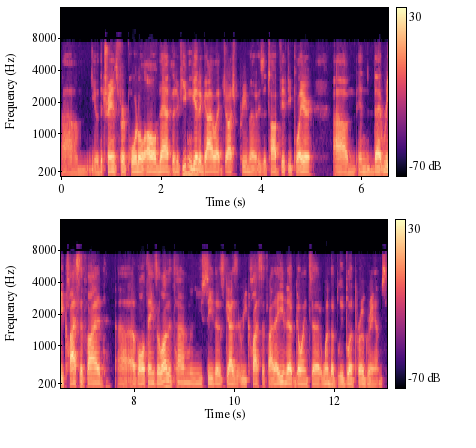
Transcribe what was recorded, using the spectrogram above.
um, you know, the transfer portal, all of that. But if you can get a guy like Josh Primo, who's a top 50 player, um, and that reclassified uh, of all things. A lot of the time when you see those guys that reclassify, they end up going to one of the blue blood programs,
